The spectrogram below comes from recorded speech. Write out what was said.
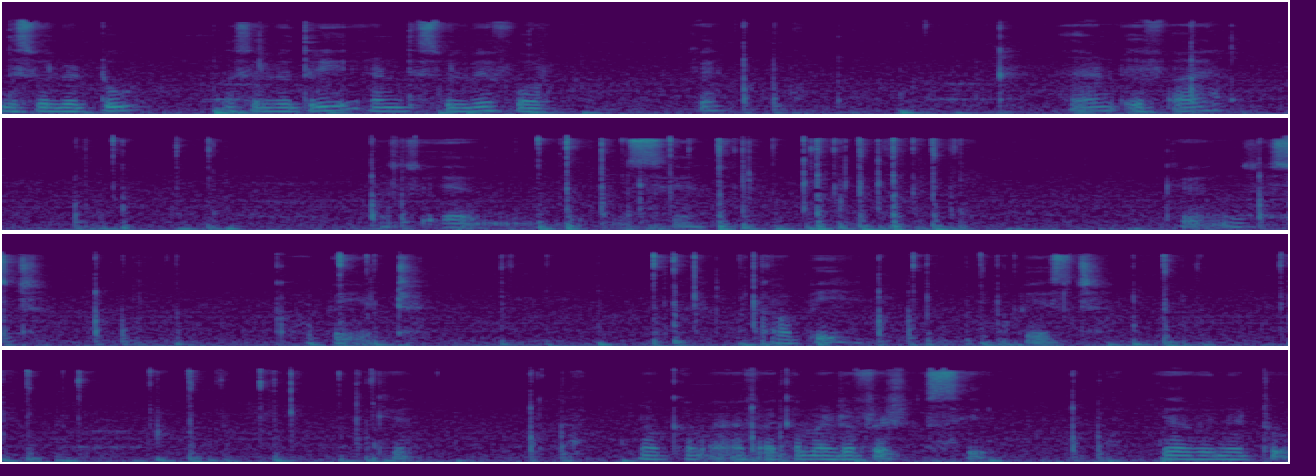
this will be 2 this will be 3 and this will be 4 okay? And if I say okay just copy it copy paste okay now come and refresh see. Here we need to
